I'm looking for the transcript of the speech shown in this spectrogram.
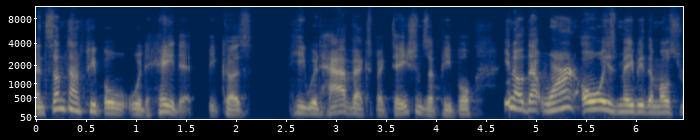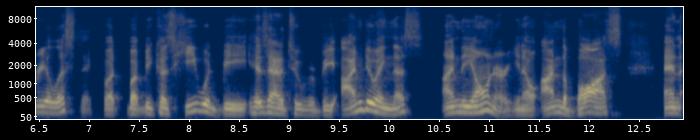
and sometimes people would hate it because he would have expectations of people, you know, that weren't always maybe the most realistic, but but because he would be his attitude would be, I'm doing this, I'm the owner, you know, I'm the boss, and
